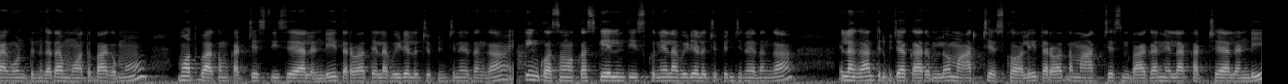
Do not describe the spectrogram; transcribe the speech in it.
భాగం ఉంటుంది కదా మూత భాగము. మూత భాగం కట్ చేసి తీసేయాలండి. తర్వాత ఇలా వీడియోలో చూపించిన విధంగా ప్యాకింగ్ కోసం ఒక స్కేల్ని తీసుకుని ఇలా వీడియోలో చూపించిన విధంగా ఇలాగా త్రిభుజాకారంలో మార్క్ చేసుకోవాలి. తర్వాత మార్క్ చేసిన భాగాన్ని ఇలా కట్ చేయాలండి.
